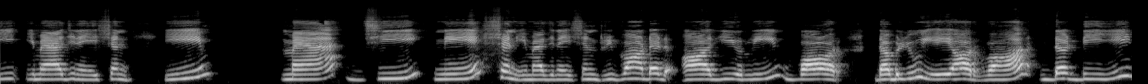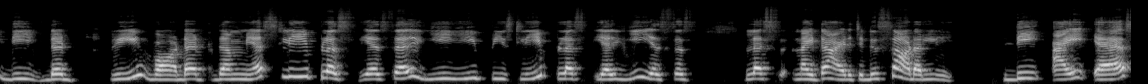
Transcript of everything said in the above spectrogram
E imagination i magination imagination rewarded R E re war W A R war war. D d e rewarded them a sleepless s l e e p sleep plus l e s s less நைட்டா ஆயிடுச்சு disorderly d i s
